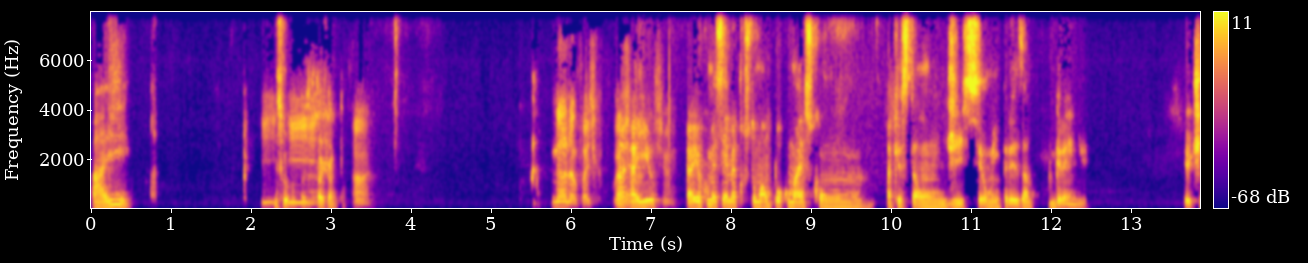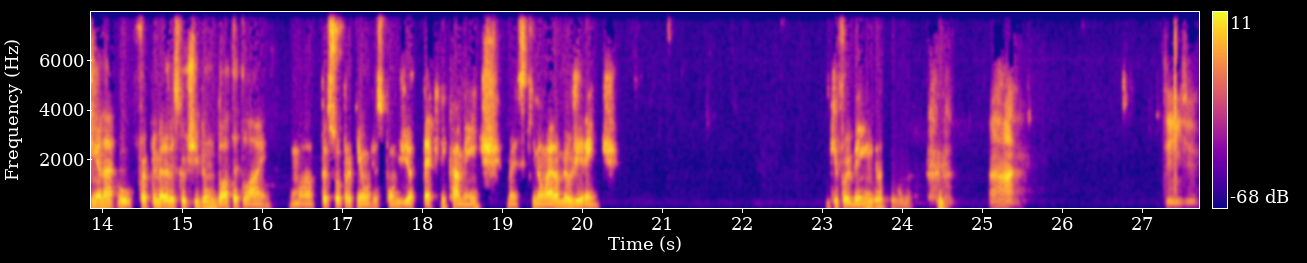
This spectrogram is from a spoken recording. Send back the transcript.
Aí, E, desculpa, e- pode, pode perguntar. ah. Não, não, pode Ah, continuar, aí eu-. Aí eu comecei a me acostumar um pouco mais com a questão de ser uma empresa grande. Eu tinha, na, foi a primeira vez que eu tive um dotted line, uma pessoa para quem eu respondia tecnicamente, mas que não era meu gerente. O que foi bem engraçado. Ah, entendi.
